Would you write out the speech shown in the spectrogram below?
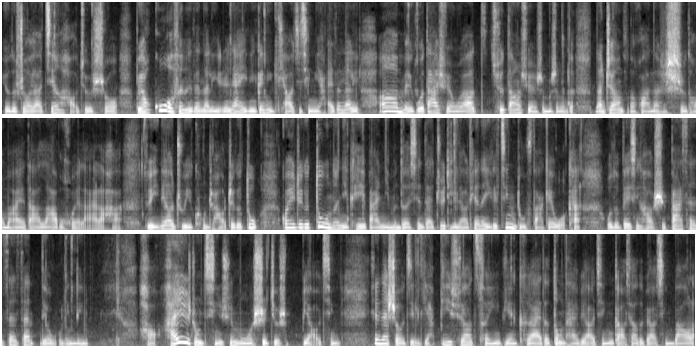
有的时候要见好就收，不要过分的在那里。人家已经跟你调起情，你还在那里啊？美国大选，我要去当选什么什么的。那这样子的话，那是石头嘛，也大拉不回来了哈。所以一定要注意控制好这个度。关于这个度呢，你可以把你们的现在具体聊天的一个进度发给我看。我的微信号是八三三三六五零零。好，还有一种情绪模式就是表情。现在手机里啊，必须要存一点可爱的动态表情、搞笑的表情包了，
